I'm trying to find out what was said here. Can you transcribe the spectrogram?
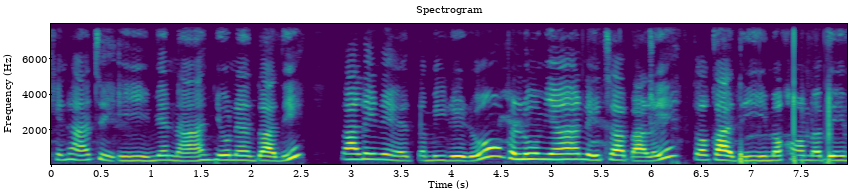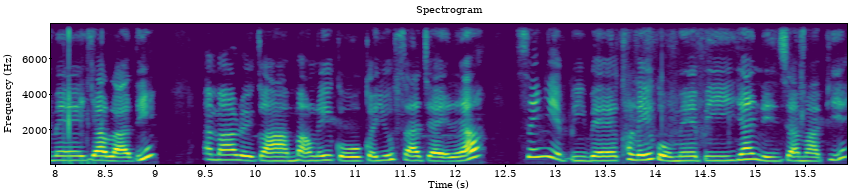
ခင်ထားချီ၏မျက်နှာညှိုးနှံသွားသည်သားလေးနဲ့သမီးတွေတို့ဘလို့များနေကြပါလေတော့ကသည်မခေါ်မပင်ပဲရောက်လာသည် အမတွေကမောင်လေးကိုဂယုစားကြရလား စိတ်ညစ်ပြီးပဲခလေးကိုမဲပြီးရိုက်နေကြမှာဖြစ်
